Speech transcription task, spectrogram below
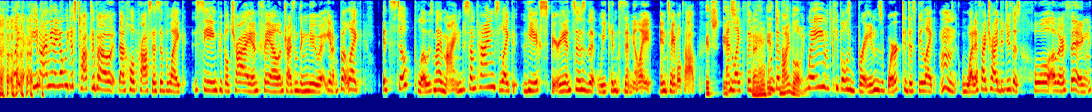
like you know, I mean, I know we just talked about that whole process of like seeing people try and fail and try something new, you know, but like it still blows my mind sometimes, like the experiences that we can simulate in tabletop. it's, it's and like the, it's the mind blowing. way people's brains work to just be like, mm, what if I tried to do this whole other thing?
